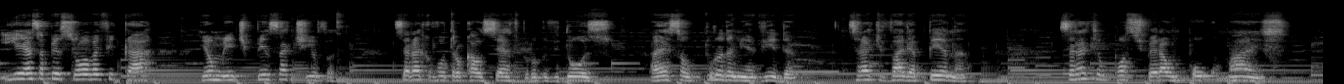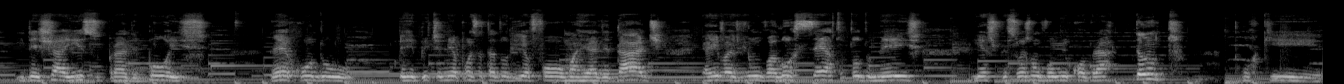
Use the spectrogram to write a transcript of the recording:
E essa pessoa vai ficar realmente pensativa. Será que eu vou trocar o certo pelo duvidoso? A essa altura da minha vida? Será que vale a pena? Será que eu posso esperar um pouco mais e deixar isso para depois? Né? Quando de repente a minha aposentadoria for uma realidade, e aí vai vir um valor certo todo mês e as pessoas não vão me cobrar tanto, porque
